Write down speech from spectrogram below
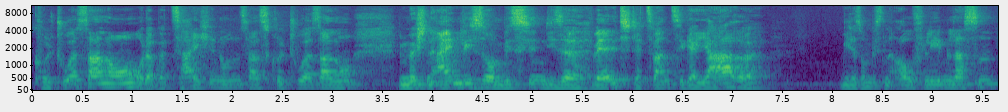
Kultursalon oder bezeichnen uns als Kultursalon. Wir möchten eigentlich so ein bisschen diese Welt der 20er Jahre wieder so ein bisschen aufleben lassen.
